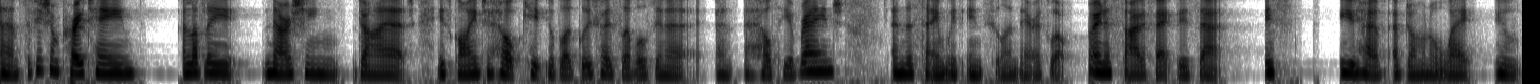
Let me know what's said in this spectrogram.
um, sufficient protein, a lovely nourishing diet is going to help keep your blood glucose levels in a, a, a healthier range, and the same with insulin there as well. Bonus side effect is that if you have abdominal weight, you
